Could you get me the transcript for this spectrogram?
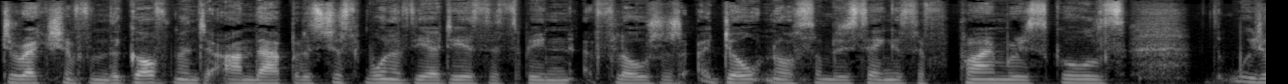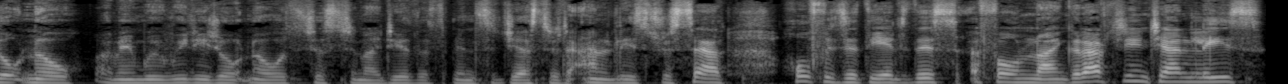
direction from the government on that. But it's just one of the ideas that's been floated. I don't know. Somebody's saying it's for primary schools. We don't know. I mean, we really don't know. It's just an idea that's been suggested. Annalise Dressel, hopefully, is at the end of this phone line. Good afternoon, Annalise.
